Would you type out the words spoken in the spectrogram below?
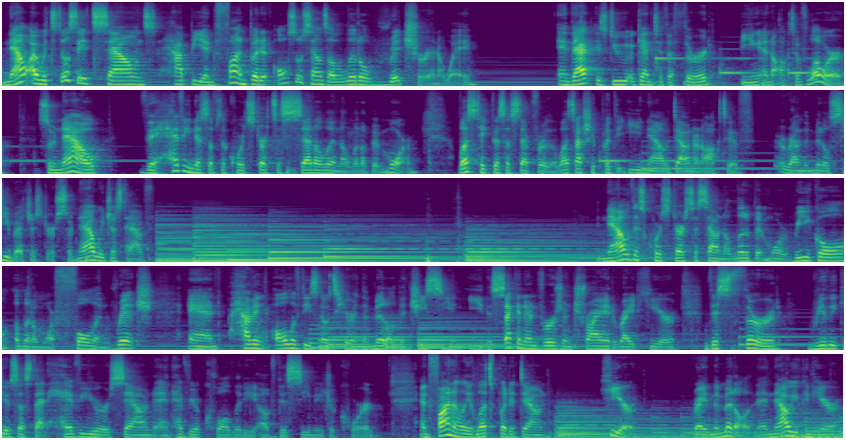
Now I would still say it sounds happy and fun, but it also sounds a little richer in a way. And that is due again to the third being an octave lower. So now the heaviness of the chord starts to settle in a little bit more. Let's take this a step further. Let's actually put the E now down an octave around the middle C register. So now we just have. Now this chord starts to sound a little bit more regal, a little more full and rich, and having all of these notes here in the middle, the G, C, and E, the second inversion triad right here, this third really gives us that heavier sound and heavier quality of this C major chord. And finally, let's put it down here, right in the middle. And now you can hear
